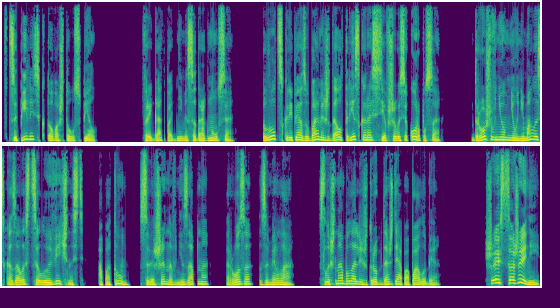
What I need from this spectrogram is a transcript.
вцепились кто во что успел. Фрегат под ними содрогнулся. Лот, скрипя зубами, ждал треска рассевшегося корпуса. Дрожь в нем не унималась, казалось, целую вечность. А потом, совершенно внезапно, Роза замерла. Слышна была лишь дробь дождя по палубе. «Шесть сажений!»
